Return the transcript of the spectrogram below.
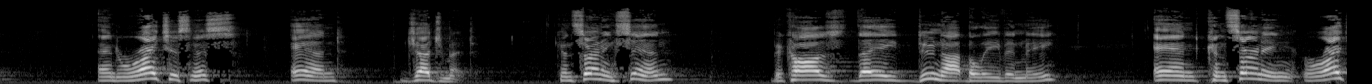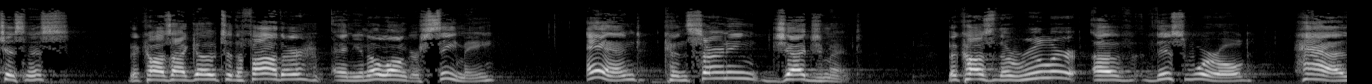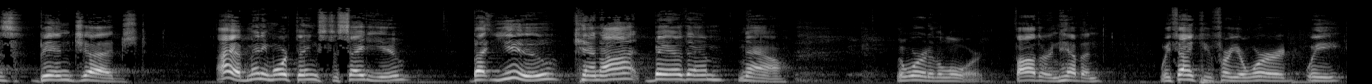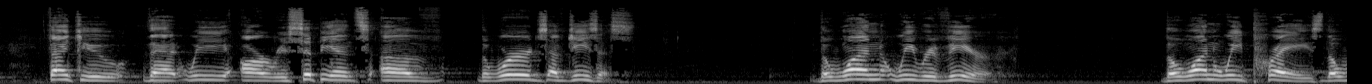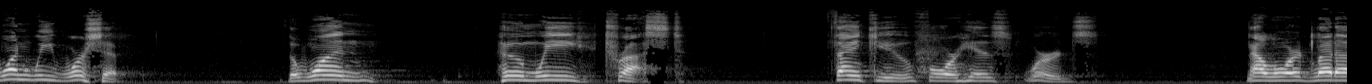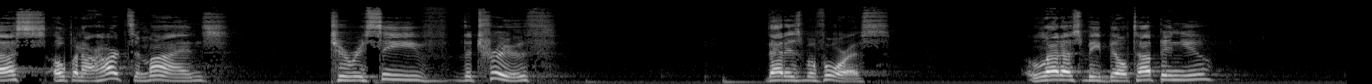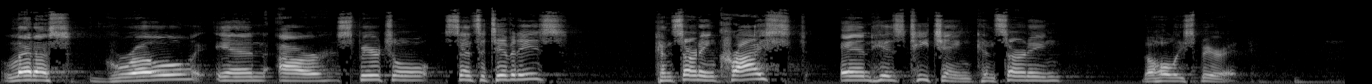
and righteousness and judgment. Concerning sin, because they do not believe in me, and concerning righteousness, because I go to the Father and you no longer see me, and concerning judgment, because the ruler of this world has been judged. I have many more things to say to you, but you cannot bear them now. The word of the Lord. Father in heaven, we thank you for your word. We thank you that we are recipients of the words of Jesus, the one we revere, the one we praise, the one we worship, the one whom we trust. Thank you for his words. Now, Lord, let us open our hearts and minds to receive the truth that is before us. Let us be built up in you. Let us grow in our spiritual sensitivities concerning Christ and his teaching concerning the Holy Spirit.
